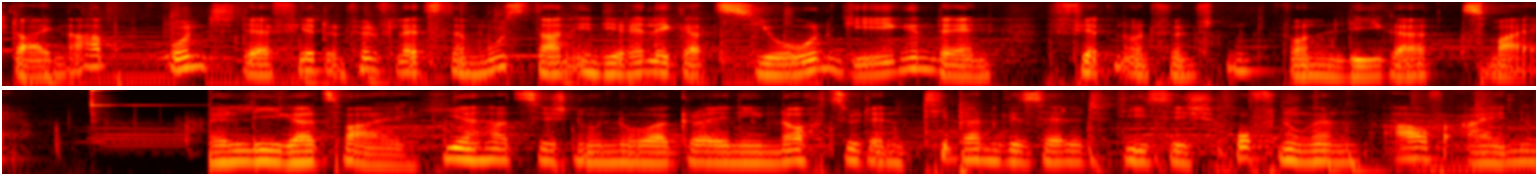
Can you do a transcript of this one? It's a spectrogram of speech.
steigen ab und der vierte und fünftletzte muss dann in die Relegation gegen den vierten und fünften von Liga 2. Liga 2. Hier hat sich nun Noah Graney noch zu den Tippern gesellt, die sich Hoffnungen auf einen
